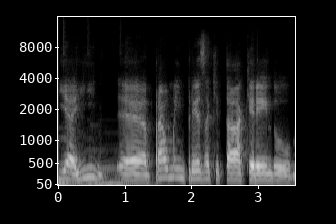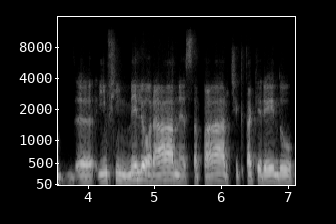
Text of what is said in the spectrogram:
E aí, é, para uma empresa que está querendo, é, enfim, melhorar nessa parte, que está querendo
